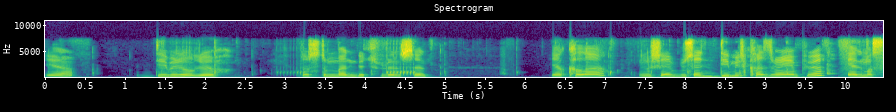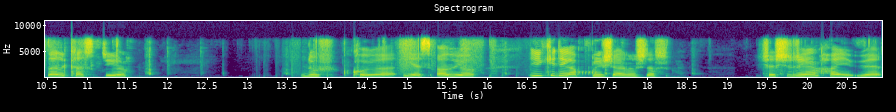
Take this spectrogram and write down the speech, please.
diyor. Demir oluyor. Dostum ben götürürüm sen. yakala şey bir şey demir kazma yapıyor. Elmasları kas. Dur koyu yes alıyor. İyi ki de yapmış arkadaşlar. Şaşırıyor. Hayır ve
